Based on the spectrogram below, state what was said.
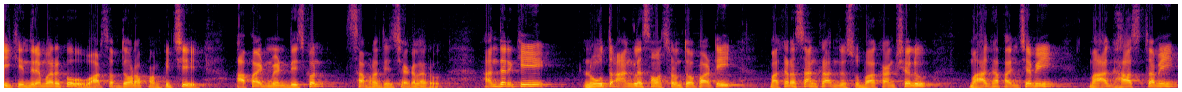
ఈ కేంద్రం వరకు వాట్సాప్ ద్వారా పంపించి అపాయింట్మెంట్ తీసుకొని సంప్రదించగలరు. అందరికీ నూతన ఆంగ్ల సంవత్సరంతో పాటు మకర సంక్రాంతి శుభాకాంక్షలు. మాఘ పంచమి మాఘాష్టమి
